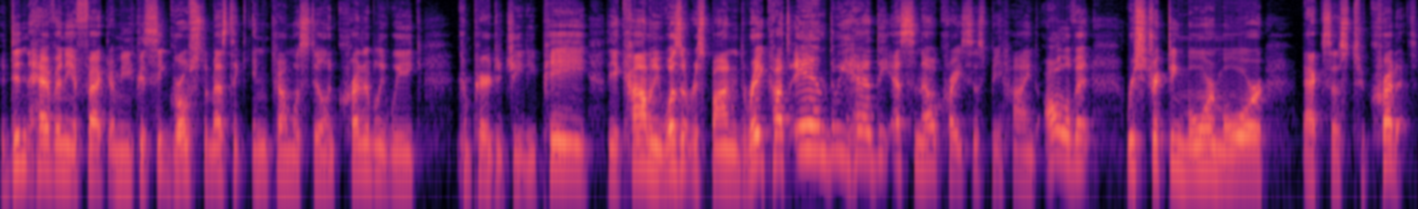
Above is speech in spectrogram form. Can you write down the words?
it didn't have any effect. I mean, you could see gross domestic income was still incredibly weak compared to GDP. The economy wasn't responding to rate cuts, and we had the S&L crisis behind all of it, restricting more and more access to credit.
